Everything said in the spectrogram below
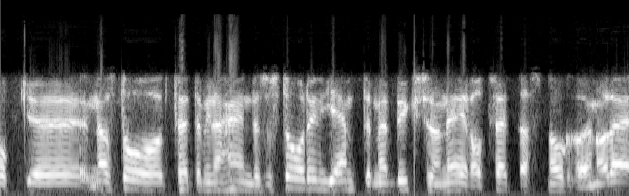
Och eh, när jag står och tvättar mina händer så står det en jämte med byxorna nere och tvättar snorren. Och det,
